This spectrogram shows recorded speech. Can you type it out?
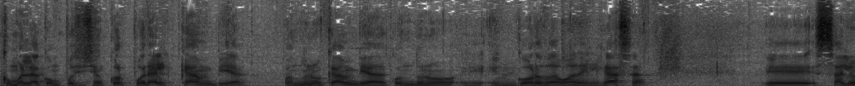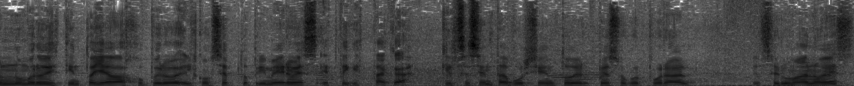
como la composición corporal cambia, cuando uno cambia, cuando uno eh, engorda o adelgaza, eh, sale un número distinto allá abajo, pero el concepto primero es este que está acá, que el 60% del peso corporal del ser humano es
